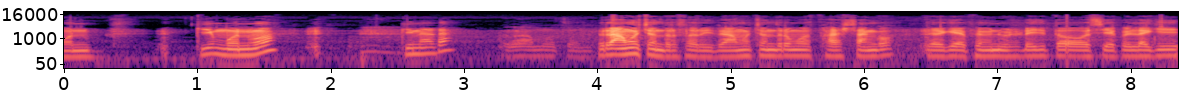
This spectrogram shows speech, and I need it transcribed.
मन कि मन मो कि नाटा रामचंद्र सॉरी रामचंद्र मो फास्ट सांग जैसे एफ एम यूनिवर्सीटी तो सी कहला कि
